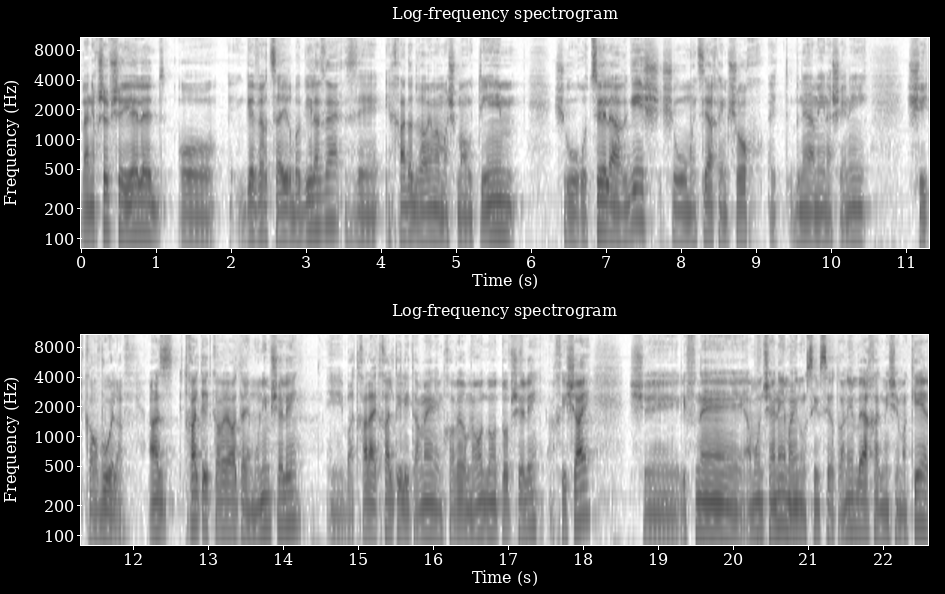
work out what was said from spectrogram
ואני חושב שילד או גבר צעיר בגיל הזה, זה אחד הדברים המשמעותיים שהוא רוצה להרגיש שהוא מצליח למשוך את בני המין השני שיתקרבו אליו. אז התחלתי את קריירת האימונים שלי, בהתחלה התחלתי להתאמן עם חבר מאוד מאוד טוב שלי, אחי שי, שלפני המון שנים היינו עושים סרטונים ביחד, מי שמכיר.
